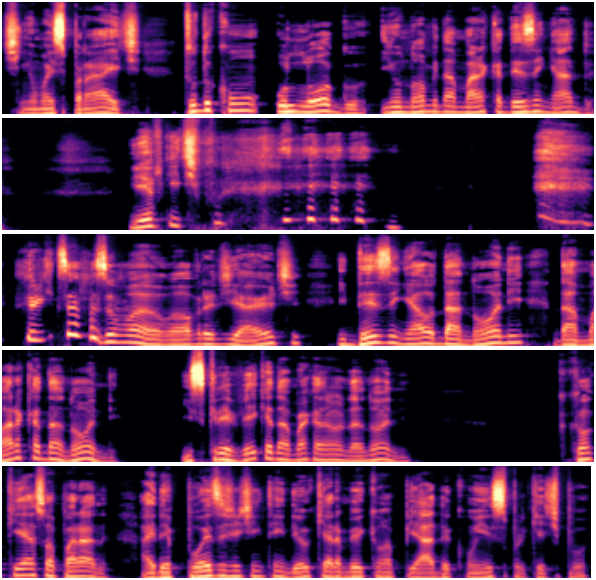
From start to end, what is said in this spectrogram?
Tinha uma Sprite. Tudo com o logo e o nome da marca desenhado. E eu fiquei tipo. Por que, você vai fazer uma, uma obra de arte e desenhar o Danone da marca Danone? E escrever que é da marca Danone? Qual que é a sua parada? Aí depois a gente entendeu que era meio que uma piada com isso, porque, tipo,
